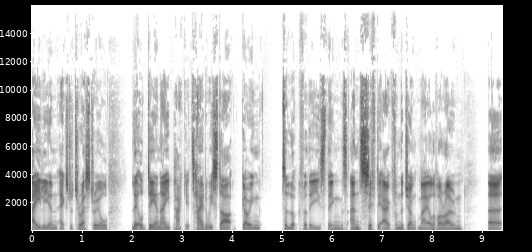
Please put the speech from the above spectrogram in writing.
alien extraterrestrial little DNA packets? How do we start going to look for these things and sift it out from the junk mail of our own uh,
